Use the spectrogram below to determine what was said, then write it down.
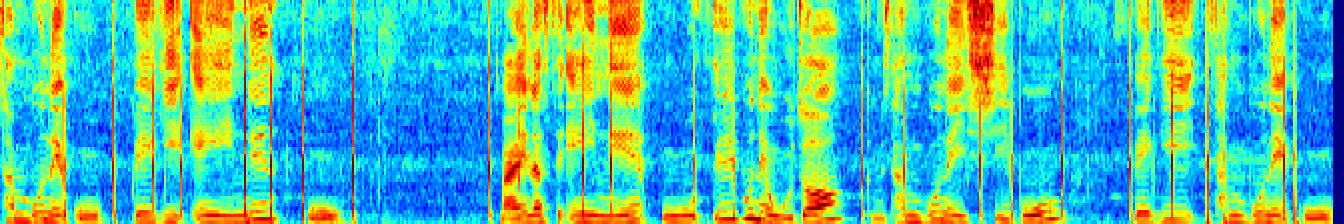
3분의 5 빼기 a는 5 마이너스 a는 5 1분의 5죠? 그럼 3분의 15 빼기 3분의 5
